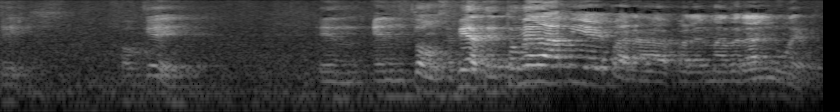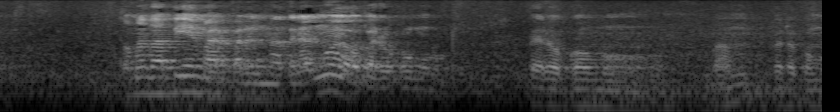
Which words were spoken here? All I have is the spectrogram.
Sí. Ok. En- entonces, fíjate, esto me da pie para, para el material nuevo. Esto me da pie para, para el material nuevo, pero como, pero como, vamos, pero como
